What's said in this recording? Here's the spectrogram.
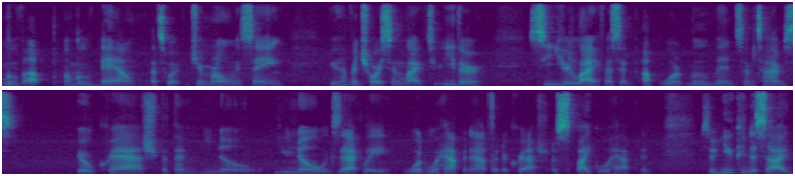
move up or move down. That's what Jim Rohn is saying. You have a choice in life to either see your life as an upward movement. Sometimes it'll crash, but then you know you know exactly what will happen after the crash. A spike will happen. So you can decide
